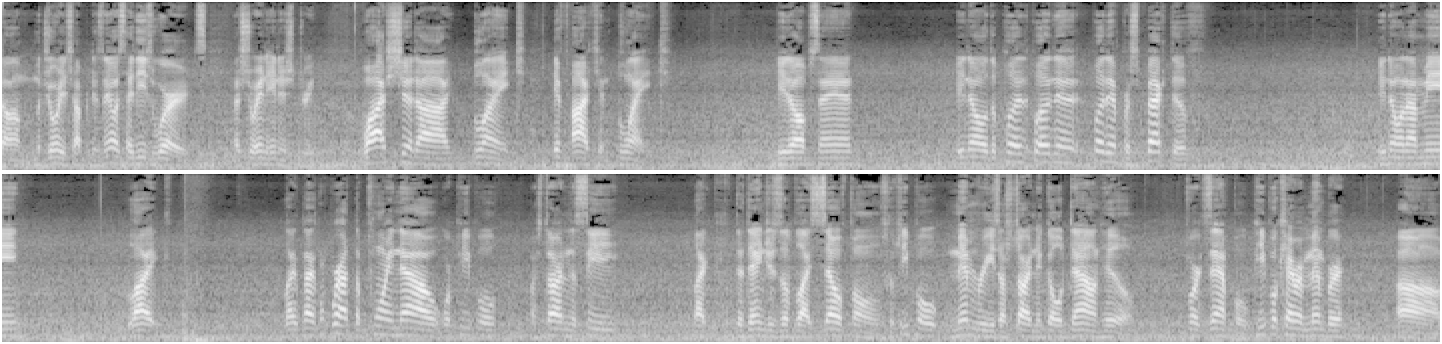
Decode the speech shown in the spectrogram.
um, majority try to produce. They always say these words that's true in industry. Why should I blank if I can blank? You know what I'm saying? You know, to put put in put in perspective. You know what I mean? Like, like like we're at the point now where people are starting to see like the dangers of like cell phones because people memories are starting to go downhill for example people can't remember uh,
